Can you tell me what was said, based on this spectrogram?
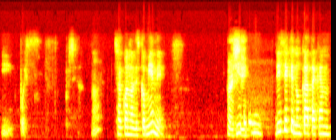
y pues, pues ¿no? O sea, cuando les conviene. Pues sí. dice que nunca atacan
